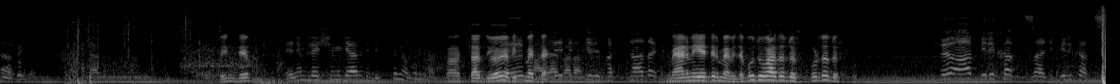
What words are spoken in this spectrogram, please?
lazım. Bindim. Benim leşim geldi. Bitti mi bunlar? Patladı. Yo yo Ee, bitmedi. bitmedi, bitmedi. Bak sağda. Mermi yedirme bize. Bu duvarda dur. Burada dur. Ö, abi biri kalktı sadece. Biri kalktı.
